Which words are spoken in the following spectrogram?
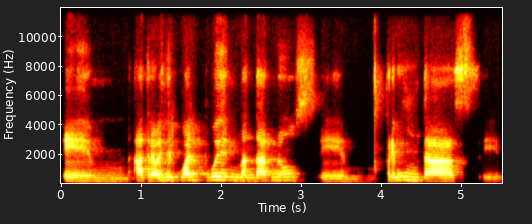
em, a través del cual pueden mandarnos em, preguntas, eh,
